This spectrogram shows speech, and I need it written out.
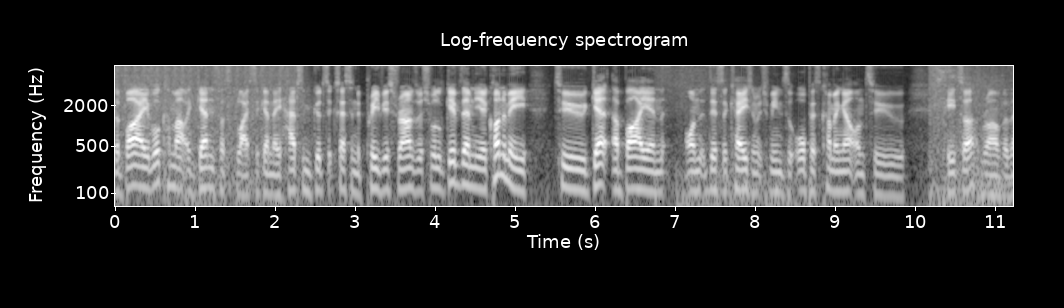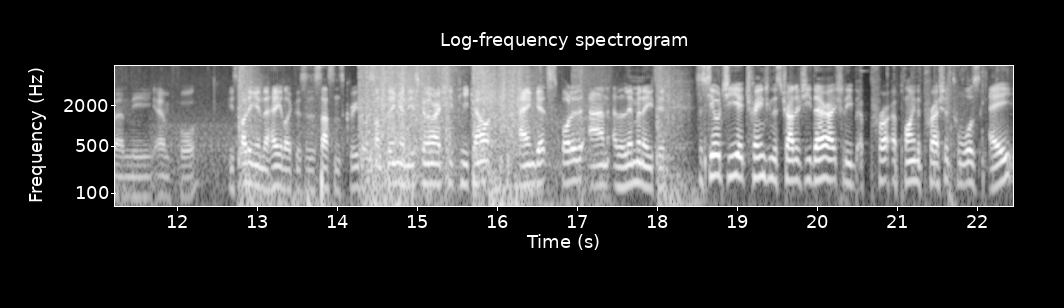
The buy will come out again for Splyce. Again, they had some good success in the previous rounds, which will give them the economy to get a buy-in on this occasion, which means the AWP is coming out onto Peter rather than the M4. He's hiding in the hay like this is Assassin's Creed or something, and he's going to actually peek out and get spotted and eliminated. So CLG are changing the strategy there, actually applying the pressure towards A.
